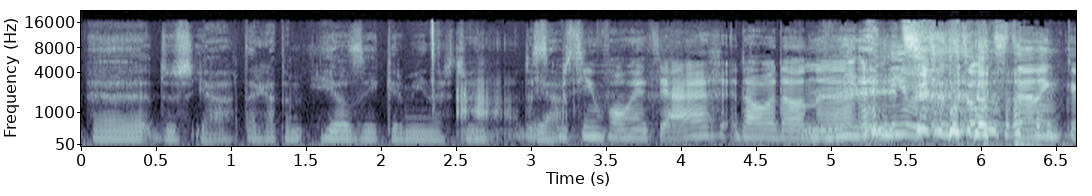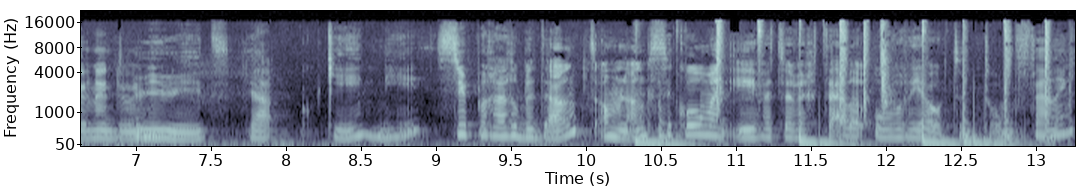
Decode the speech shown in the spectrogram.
Eh, dus ja, daar gaat hem heel zeker mee naartoe. Ah, dus ja. misschien volgend jaar dat we dan eh, een nieuwe tentoonstelling kunnen doen. Wie weet, ja. Oké, nee. Super hard bedankt om langs te komen en even te vertellen over jouw tentoonstelling.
